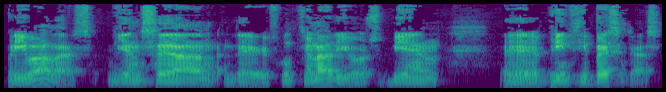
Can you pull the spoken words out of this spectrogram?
privadas, bien sean de funcionarios, bien eh, principescas,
